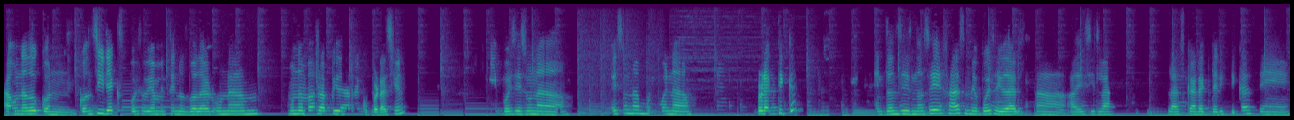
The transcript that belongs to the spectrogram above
aunado con, con Cirex, pues obviamente nos va a dar una, una más rápida recuperación. Y pues es una, es una muy buena práctica. Entonces, no sé, Has, ¿me puedes ayudar a, a decir las características de,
